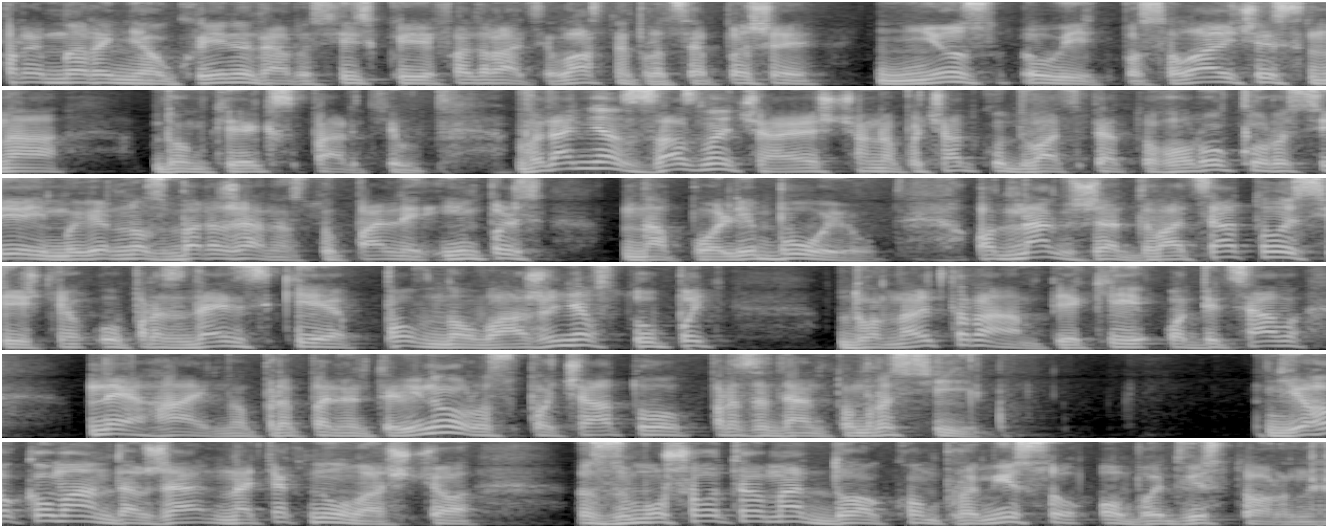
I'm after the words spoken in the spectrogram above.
примирення України та Російської Федерації. Власне про це пише Newsweek, посилаючись на думки експертів. Видання зазначає, що на початку 25-го року Росія ймовірно збереже наступальний імпульс на полі бою. Однак, вже 20 січня у президентські повноваження вступить Дональд Трамп, який обіцяв негайно припинити війну, розпочату президентом Росії. Його команда вже натякнула, що змушуватиме до компромісу обидві сторони.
